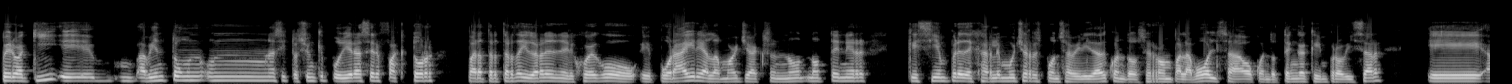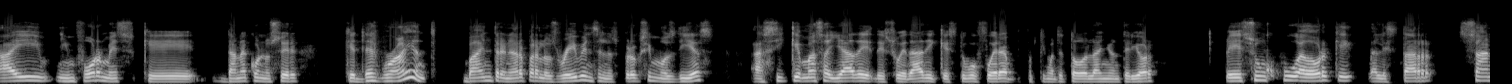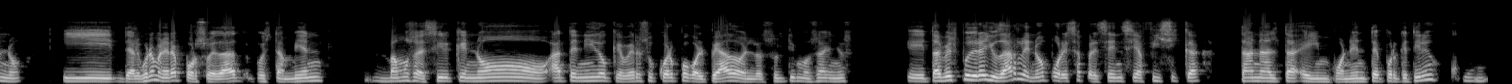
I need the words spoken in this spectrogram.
Pero aquí eh, aviento una situación que pudiera ser factor para tratar de ayudar en el juego eh, por aire a Lamar Jackson, no, no tener que siempre dejarle mucha responsabilidad cuando se rompa la bolsa o cuando tenga que improvisar. Eh, hay informes que dan a conocer que Des Bryant va a entrenar para los Ravens en los próximos días, así que más allá de, su edad y que estuvo fuera prácticamente todo el año anterior, es un jugador que al estar sano y de alguna manera por su edad, pues también vamos a decir que no ha tenido que ver su cuerpo golpeado en los últimos años, eh, tal vez pudiera ayudarle, ¿no? Por esa presencia física tan alta e imponente, porque tiene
